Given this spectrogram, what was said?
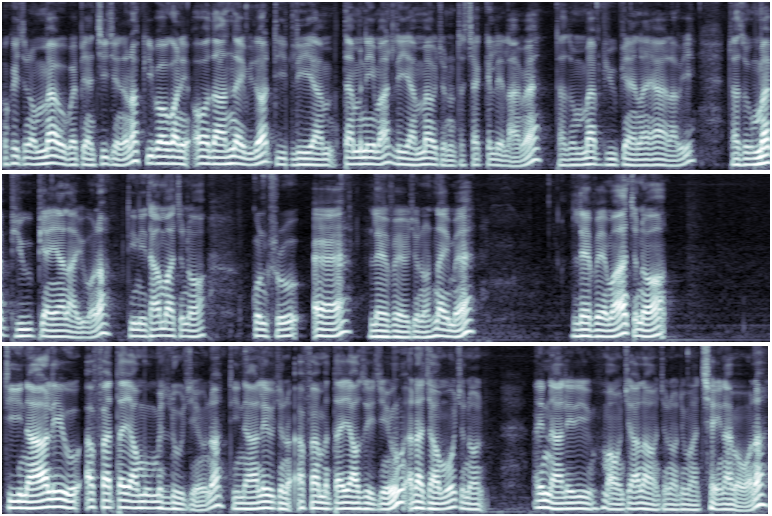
okay ကျွန်တော် map ကိုပဲပြန်ကြည့်ချင်တယ်เนาะ keyboard ကနေ order နှိပ်ပြီးတော့ဒီ layer တမ်မနီမှာ layer map ကိုကျွန်တော်တစ်ချက် click လိုက်မယ်ဒါဆို map view ပြန်လိုက်ရလာပြီဒါဆို map view ပြန်ရလာပြီပေါ့နော်ဒီနေသားမှာကျွန်တော် control a level ကိုကျွန်တော်နှိပ်မယ် level မှာကျွန်တော်ဒီနားလေးကို effect တက်ရောက်မှုမလိုချင်ဘူးเนาะဒီနားလေးကိုကျွန်တော် effect မတက်ရောက်စေချင်ဘူးအဲ့ဒါကြောင့်မို့ကျွန်တော်အဲ့ဒီနားလေးတွေမှောင်ကြားလာအောင်ကျွန်တော်ဒီမှာချိန်လိုက်မှာပေါ့နော်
